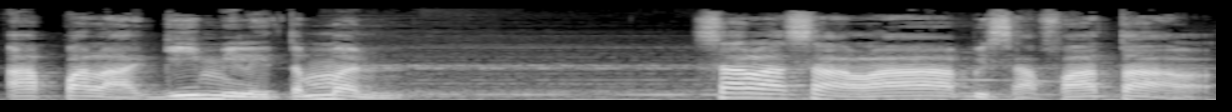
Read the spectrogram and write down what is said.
apalagi milih teman. Salah-salah bisa fatal.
